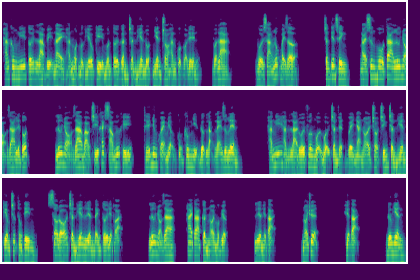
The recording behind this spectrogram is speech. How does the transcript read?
Hắn không nghĩ tới là vị này, hắn một mực hiếu kỳ muốn tới gần trần hiên đột nhiên cho hắn cuộc gọi đến, vẫn là, buổi sáng lúc bảy giờ. Trần tiên sinh, ngài xưng hô ta lư nhỏ ra liền tốt lư nhỏ ra bảo trì khách sáo ngữ khí, thế nhưng khoe miệng cũng không nhịn được lặng lẽ dâng lên. Hắn nghĩ hẳn là đối phương mội mội trần việt về nhà nói cho chính trần hiên kiêm chức thông tin, sau đó trần hiên liền đánh tới điện thoại. Lư nhỏ ra, hai ta cần nói một việc. Liền hiện tại. Nói chuyện. Hiện tại. Đương nhiên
